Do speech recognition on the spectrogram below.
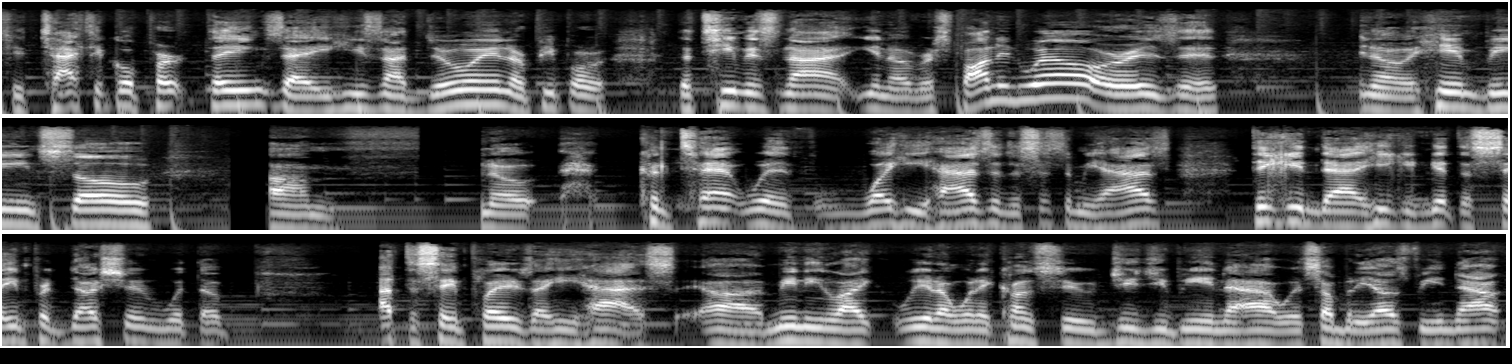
to tactical per- things that he's not doing, or people, the team is not, you know, responding well, or is it, you know, him being so, um, you know, content with what he has in the system he has, thinking that he can get the same production with the at the same players that he has. Uh, meaning, like you know, when it comes to Gigi being out, with somebody else being out,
